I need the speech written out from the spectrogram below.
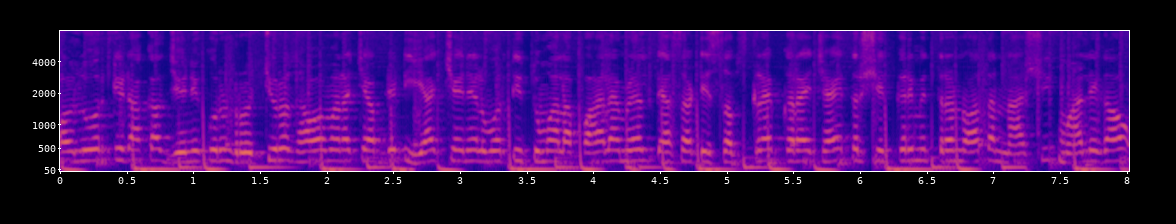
ऑलवरती टाका जेणेकरून रोजची रोज हवामानाची अपडेट या चॅनेलवरती तुम्हाला पाहायला मिळेल. त्यासाठी सबस्क्राईब करायचे आहे तर शेतकरी मित्रांनो आता नाशिक मालेगाव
